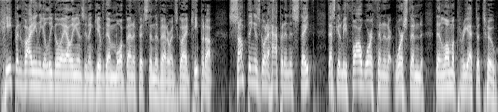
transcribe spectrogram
Keep inviting the illegal aliens in and give them more benefits than the veterans. Go ahead, keep it up. Something is going to happen in this state that's going to be far worse than worse than than Loma Prieta too.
